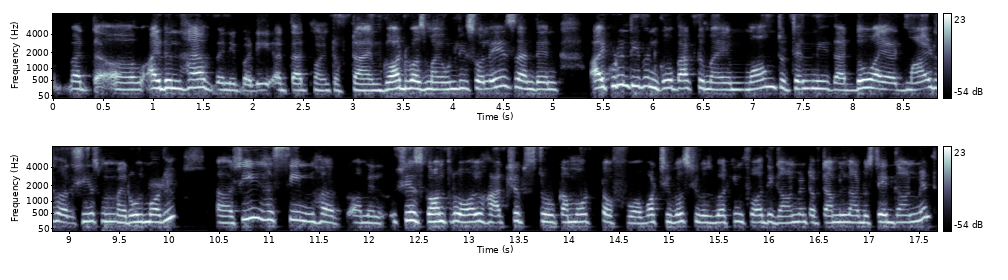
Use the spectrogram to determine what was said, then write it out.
but uh, i didn't have anybody at that point of time. God was my only solace. And then i couldn't even go back to my mom to tell me that though i admired her she is my role model. Uh, she has seen her i mean she has gone through all hardships to come out of uh, what she was. She was working for the government of tamil nadu state government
